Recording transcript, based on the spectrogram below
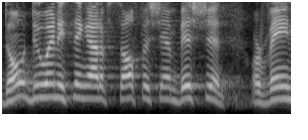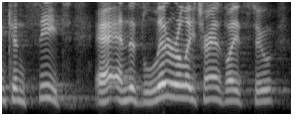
Don't do anything out of selfish ambition or vain conceit. And this literally translates to,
